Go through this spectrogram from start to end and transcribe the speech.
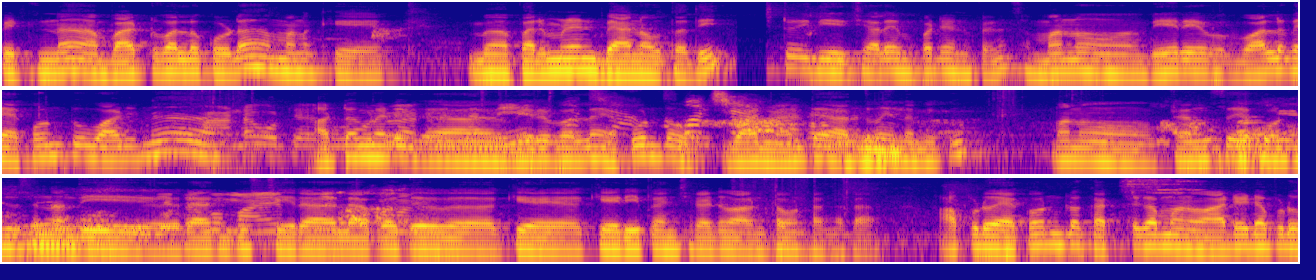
పెట్టిన వాటి వల్ల కూడా మనకి పర్మనెంట్ బ్యాన్ అవుతుంది. నెక్స్ట్ ఇది చాలా ఇంపార్టెంట్ ఫ్రెండ్స్ మనం వేరే వాళ్ళ అకౌంట్ వాడినా ఆటోమేటిక్ వేరే వాళ్ళ అకౌంట్ వాడిన అంటే అర్థమైందా మీకు? మనం ఫ్రెండ్స్ అకౌంట్ చూసిన అది ర్యాంక్ బుక్ చేయరా లేకపోతే కే కేడీ పెంచరా అని అంటూ ఉంటాం కదా. అప్పుడు అకౌంట్లో కరెక్ట్గా మనం ఆడేటప్పుడు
